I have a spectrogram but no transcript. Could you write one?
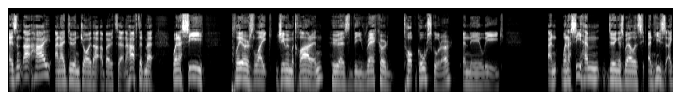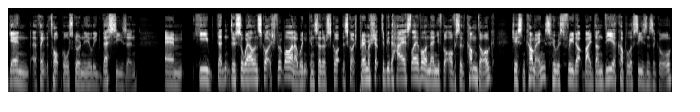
isn't that high, and I do enjoy that about it. And I have to admit, when I see players like Jamie McLaren, who is the record top goal scorer in the A League, and when I see him doing as well as, and he's again, I think the top goal scorer in the A League this season. Um, he didn't do so well in Scottish football, and I wouldn't consider Scot- the Scottish Premiership to be the highest level. And then you've got obviously the cum dog, Jason Cummings, who was freed up by Dundee a couple of seasons ago,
